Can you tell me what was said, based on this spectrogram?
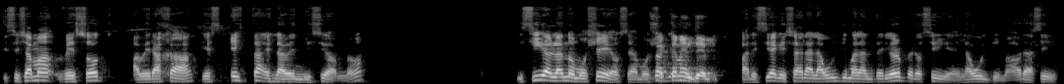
y se llama Besot Averajá, que es esta es la bendición, ¿no? Y sigue hablando Moshe, o sea, que Exactamente. parecía que ya era la última la anterior, pero sigue, es la última, ahora sí.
